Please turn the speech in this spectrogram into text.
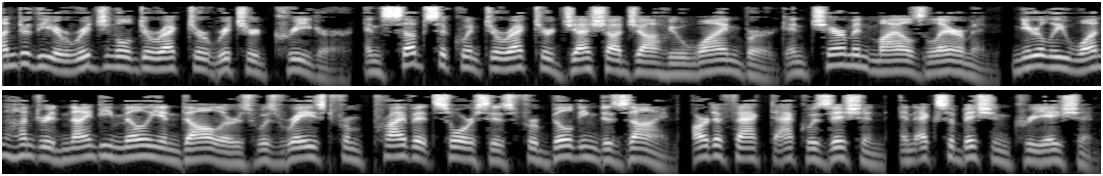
Under the original director Richard Krieger, and subsequent director Jeshajahu Weinberg and chairman Miles Lerman, nearly $190 million was raised from private sources for building design, artifact acquisition, and exhibition creation.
